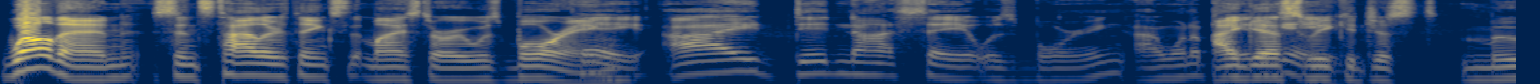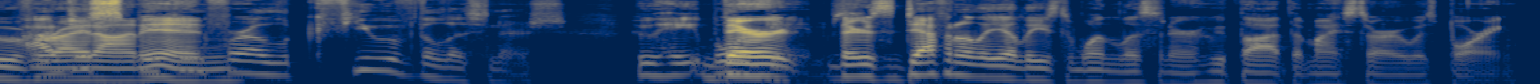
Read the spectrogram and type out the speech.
well then, since Tyler thinks that my story was boring, Hey, I did not say it was boring. I want to play I the guess we could just move I'm right just on speaking in. for a l- few of the listeners who hate board there, games. there's definitely at least one listener who thought that my story was boring.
